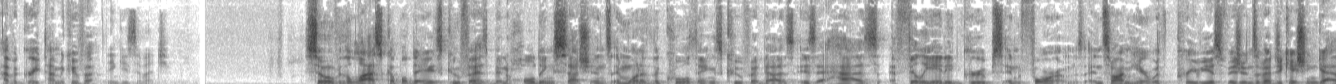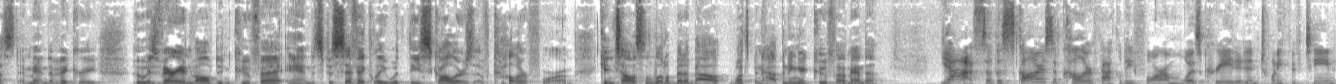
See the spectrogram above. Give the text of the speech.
have a great time at CUFA. Thank you so much. So, over the last couple days, CUFA has been holding sessions, and one of the cool things CUFA does is it has affiliated groups and forums. And so, I'm here with previous Visions of Education guest, Amanda Vickery, who is very involved in CUFA and specifically with the Scholars of Color Forum. Can you tell us a little bit about what's been happening at CUFA, Amanda? Yeah, so the Scholars of Color Faculty Forum was created in 2015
